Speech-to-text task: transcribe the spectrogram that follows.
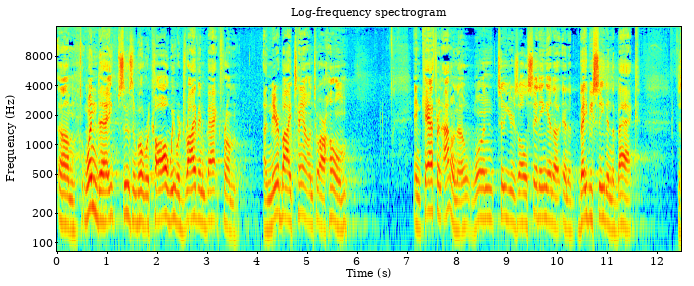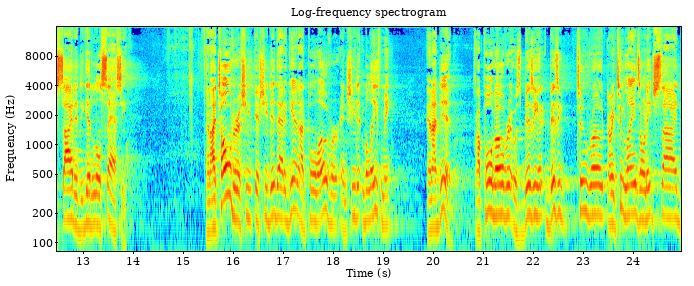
um, one day, Susan will recall, we were driving back from a nearby town to our home. And Catherine, I don't know, one, two years old, sitting in a, in a baby seat in the back, decided to get a little sassy. And I told her if she, if she did that again, I'd pull over, and she didn't believe me. And I did. I pulled over. It was busy, busy two road, I mean, two lanes on each side,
